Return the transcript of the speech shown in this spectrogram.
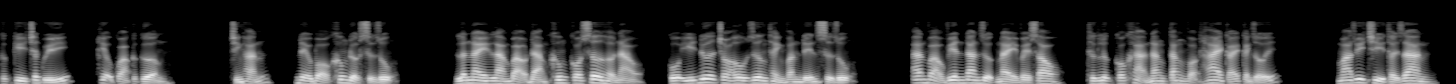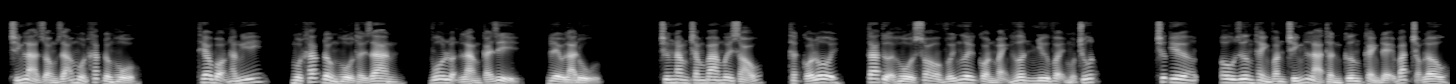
Cực kỳ chân quý, hiệu quả cực cường. Chính hắn, đều bỏ không được sử dụng. Lần này làm bảo đảm không có sơ hở nào, cố ý đưa cho Âu Dương Thành Văn đến sử dụng. Ăn vào viên đan dược này về sau, thực lực có khả năng tăng vọt hai cái cảnh giới. Mà duy trì thời gian, chính là dòng dã một khắc đồng hồ. Theo bọn hắn nghĩ, một khắc đồng hồ thời gian, vô luận làm cái gì, đều là đủ. chương 536, thật có lỗi, ta tựa hồ so với ngươi còn mạnh hơn như vậy một chút. Trước kia, Âu Dương Thành Văn chính là thần cương cảnh đệ bắt trọng lâu.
